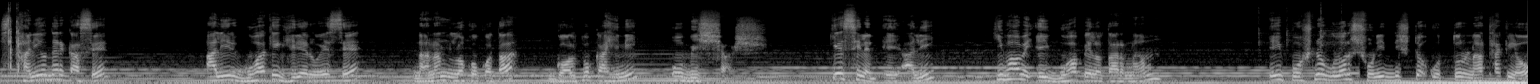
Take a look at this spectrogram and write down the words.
স্থানীয়দের কাছে আলীর গুহাকে ঘিরে রয়েছে নানান লোককথা গল্প কাহিনী ও বিশ্বাস। কে ছিলেন এই আলী? কীভাবে এই গুহা পেল তার নাম? এই প্রশ্নগুলোর সুনির্দিষ্ট উত্তর না থাকলেও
